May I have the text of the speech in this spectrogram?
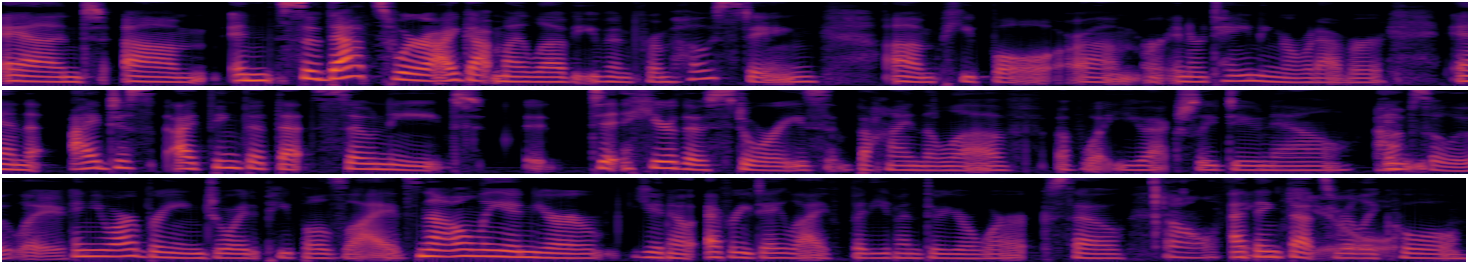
And um and so that's where I got my love even from hosting um people um or entertaining or whatever. And I just I think that that's so neat uh, to hear those stories behind the love of what you actually do now. And- absolutely and you are bringing joy to people's lives, not only in your, you know, everyday life, but even through your work. So Oh, I think that's really cool.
